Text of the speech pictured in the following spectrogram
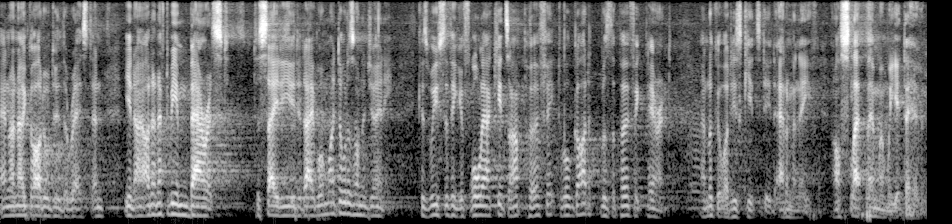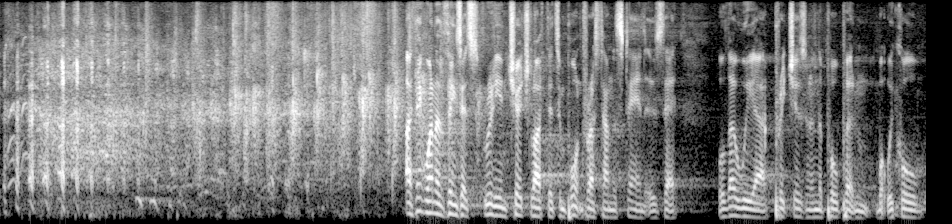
and I know God will do the rest. And you know I don't have to be embarrassed to say to you today, well, my daughter's on a journey. Because we used to think if all our kids aren't perfect, well, God was the perfect parent. And look at what his kids did, Adam and Eve. I'll slap them when we get to heaven. I think one of the things that's really in church life that's important for us to understand is that although we are preachers and in the pulpit and what we call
